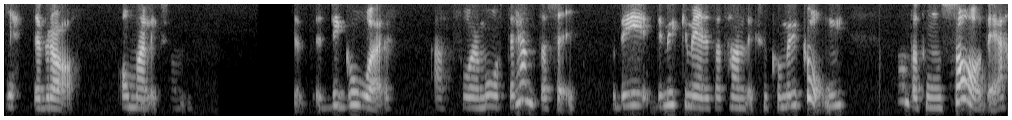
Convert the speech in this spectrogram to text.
jättebra om man liksom det går att få dem att återhämta sig. Och det, är, det är mycket möjligt att han liksom kommer igång. Sant att hon sa det.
